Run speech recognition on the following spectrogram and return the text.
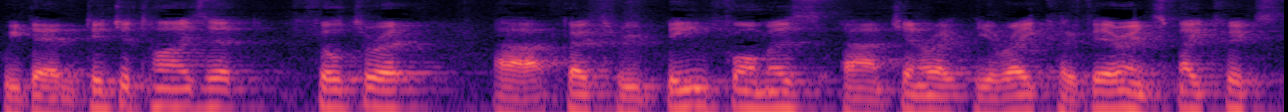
We then digitise it, filter it, uh, go through beamformers, uh, generate the array covariance matrix,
